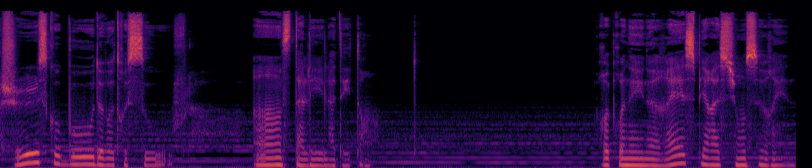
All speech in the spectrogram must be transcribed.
jusqu'au bout de votre souffle. Installez la détente. Reprenez une respiration sereine.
